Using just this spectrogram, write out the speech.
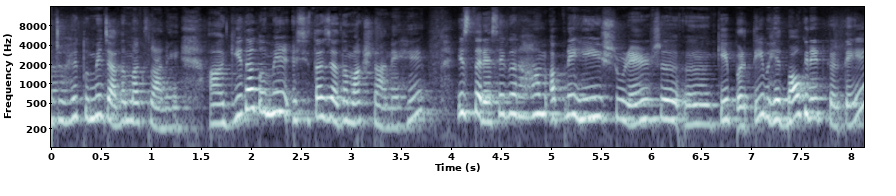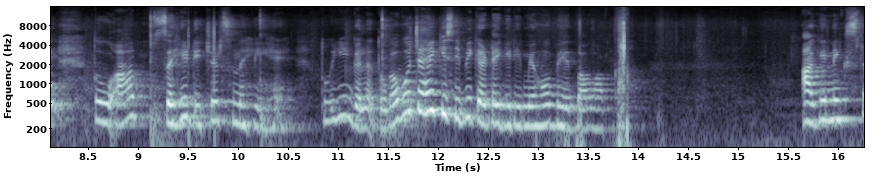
जो है तुम्हें ज़्यादा मार्क्स लाने हैं। गीता तुम्हें तरह ज़्यादा मार्क्स लाने हैं। इस तरह से अगर हम अपने ही स्टूडेंट्स के प्रति भेदभाव क्रिएट करते हैं तो आप सही टीचर्स नहीं हैं। तो ये गलत होगा। वो चाहे किसी भी कैटेगरी में हो, भेदभाव आपका। आगे नेक्स्ट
